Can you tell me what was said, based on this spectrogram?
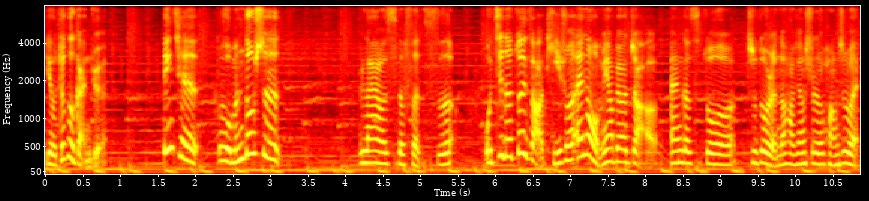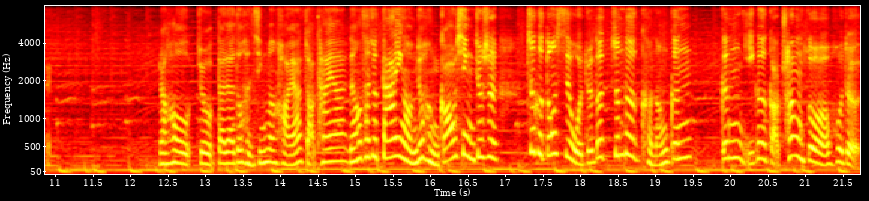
有这个感觉，并且我们都是 Lyles 的粉丝。我记得最早提说，哎，那我们要不要找 Angus 做制作人的？好像是黄志伟。然后就大家都很兴奋，好呀，找他呀。然后他就答应了，我们就很高兴。就是这个东西，我觉得真的可能跟跟一个搞创作或者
